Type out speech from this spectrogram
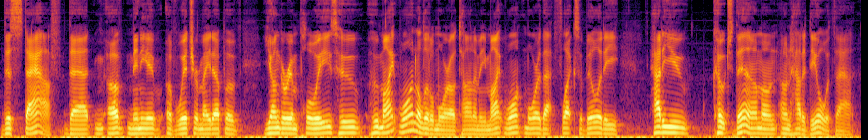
this staff that of many of, of which are made up of younger employees who who might want a little more autonomy, might want more of that flexibility. How do you coach them on on how to deal with that?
